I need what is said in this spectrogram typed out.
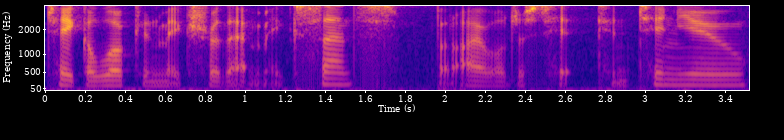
take a look and make sure that makes sense. But I will just hit continue.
